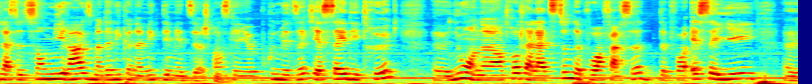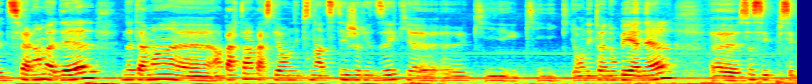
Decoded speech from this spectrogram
la solution miracle du modèle économique des médias. Je pense mm. qu'il y a beaucoup de médias qui essayent des trucs. Euh, nous, on a entre autres la latitude de pouvoir faire ça, de pouvoir essayer euh, différents modèles, notamment en partant parce qu'on est une entité juridique qui, qui, On est un OBNL. ça, c'est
